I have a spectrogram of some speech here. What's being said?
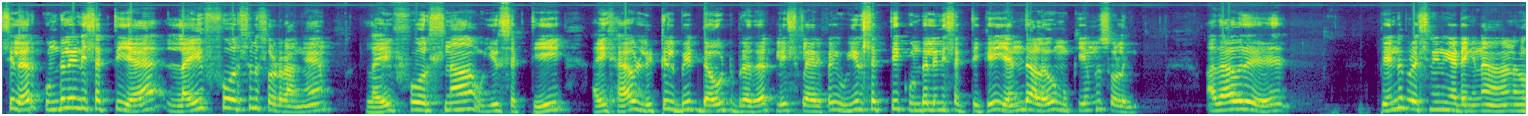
சிலர் குண்டலினி சக்தியை லைஃப் ஃபோர்ஸ்னு சொல்கிறாங்க லைஃப் ஃபோர்ஸ்னா உயிர் சக்தி. I have little bit doubt brother please clarify உயிர் சக்தி குண்டலினி சக்திக்கு எந்த அளவு முக்கியம்னு சொல்லுங்கள் அதாவது இப்போ என்ன பிரச்சனைன்னு கேட்டிங்கன்னா நம்ம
